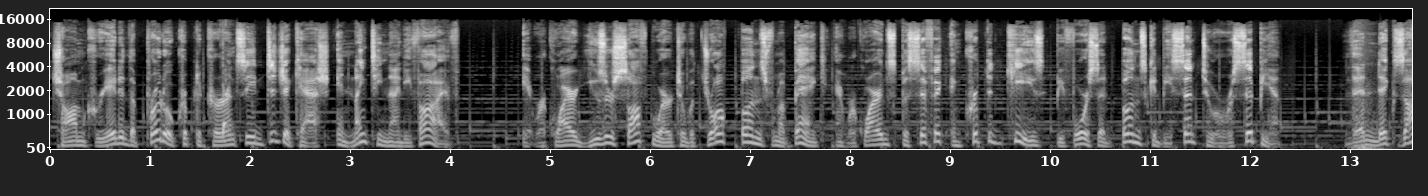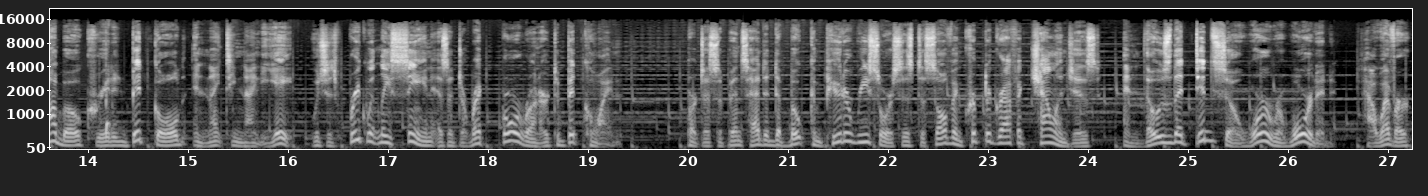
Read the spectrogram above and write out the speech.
Chaum created the proto-cryptocurrency DigiCash in 1995. It required user software to withdraw funds from a bank and required specific encrypted keys before said funds could be sent to a recipient. Then Nick Szabo created BitGold in 1998, which is frequently seen as a direct forerunner to Bitcoin. Participants had to devote computer resources to solving cryptographic challenges, and those that did so were rewarded. However,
